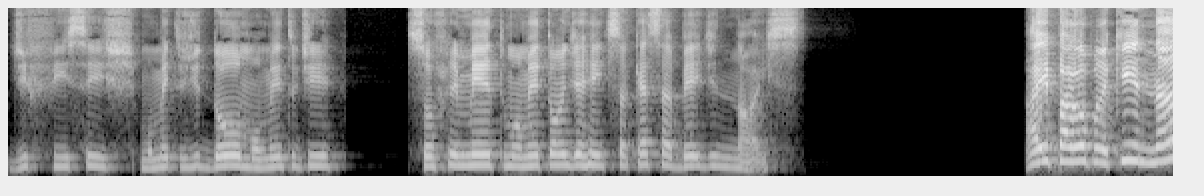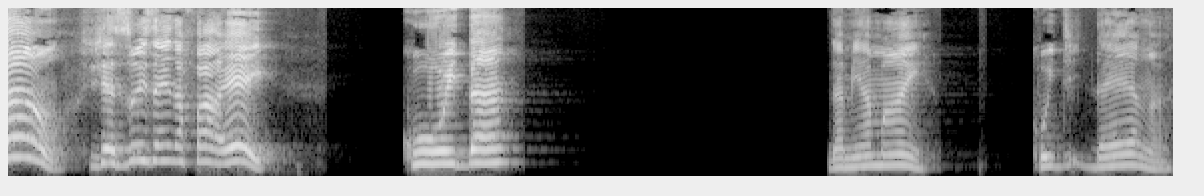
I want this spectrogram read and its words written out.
difíceis, momentos de dor, momento de sofrimento, momento onde a gente só quer saber de nós. Aí parou por aqui? Não! Jesus ainda fala: ei, cuida da minha mãe. Cuide dela.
